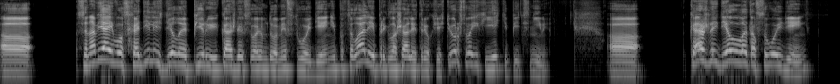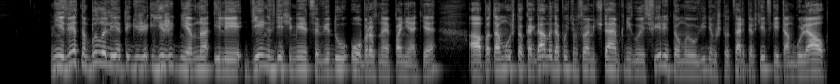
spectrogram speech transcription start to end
А, сыновья его сходились, делая пиры, каждый в своем доме в свой день, и посылали и приглашали трех сестер своих есть и пить с ними. А, каждый делал это в свой день. Неизвестно, было ли это ежедневно, или день здесь имеется в виду образное понятие. А, потому что, когда мы, допустим, с вами читаем книгу Исфири, то мы увидим, что царь Персидский там гулял,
